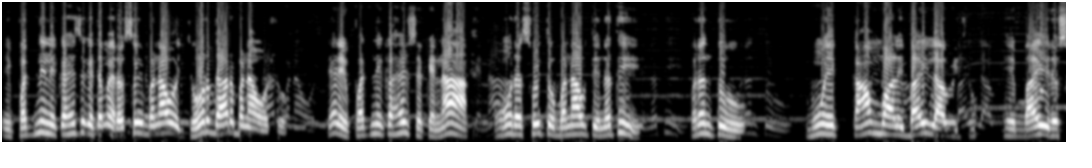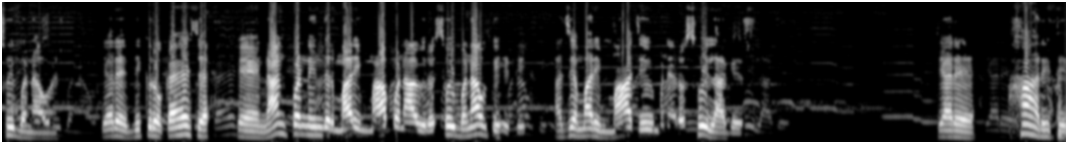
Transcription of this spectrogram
એ પત્નીને કહે છે કે તમે રસોઈ બનાવો, જોરદાર બનાવો છો. ત્યારે પત્ની કહે છે કે ના, હું રસોઈ તો બનાવતી નથી, પરંતુ હું એક કામવાળી બાઈ લાવી છું. એ બાઈ રસોઈ બનાવે ત્યારે દીકરો કહે છે કે નાનપણની અંદર મારી માં પણ આવી રસોઈ બનાવતી હતી. આજે મારી માં જેવી મને રસોઈ લાગે છે. ત્યારે આ રીતે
